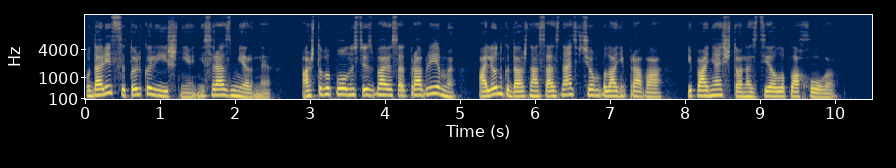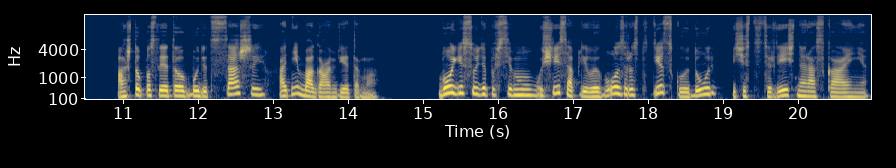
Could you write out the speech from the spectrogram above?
Ударится только лишнее, несоразмерное. А чтобы полностью избавиться от проблемы, Алёнка должна осознать, в чем была неправа, и понять, что она сделала плохого. А что после этого будет с Сашей, одни богам ведомо. Боги, судя по всему, учли сопливый возраст, детскую дурь и чистосердечное раскаяние.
